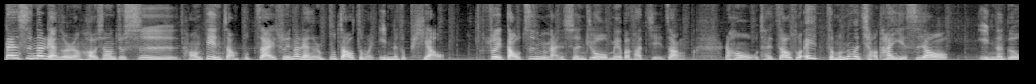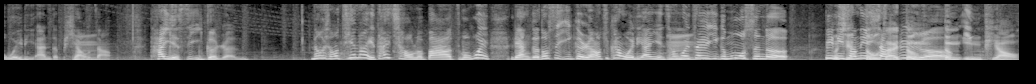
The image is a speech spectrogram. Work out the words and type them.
但是那两个人好像就是好像店长不在，所以那两个人不知道怎么印那个票。所以导致那个男生就没有办法结账，然后我才知道说，哎，怎么那么巧，他也是要印那个韦里安的票，这样，他也是一个人。然后我想说，天哪，也太巧了吧？怎么会两个都是一个人要去看韦里安演唱会，在一个陌生的便利商店相遇了，等印票，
